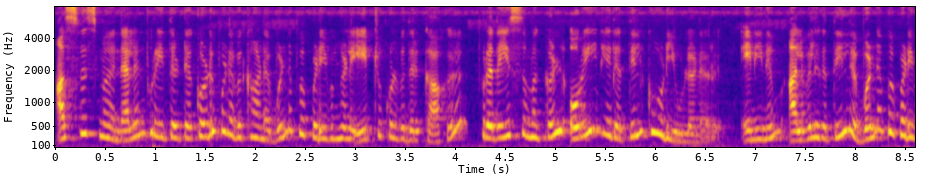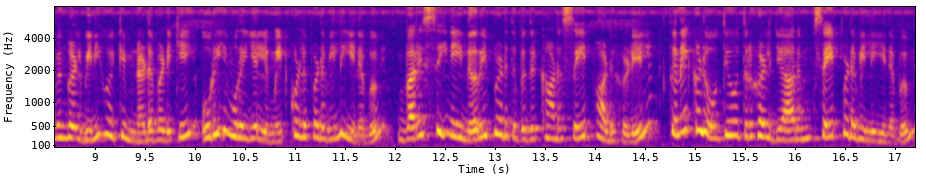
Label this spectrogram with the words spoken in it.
அஸ்வஸ்ம நலன்புரி திட்ட கொடுப்பனவுக்கான விண்ணப்ப படிவங்களை ஏற்றுக்கொள்வதற்காக பிரதேச மக்கள் ஒரே நேரத்தில் கூடியுள்ளனர். எனினும் அலுவலகத்தில் விண்ணப்ப படிவங்கள் விநியோகிக்கும் நடவடிக்கை உரிய முறையில் மேற்கொள்ளப்படவில்லை எனவும் வரிசையினை நெறிப்படுத்துவதற்கான செயற்பாடுகளில் திணைக்கள உத்தியோகத்தர்கள் யாரும் செயற்படவில்லை எனவும்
